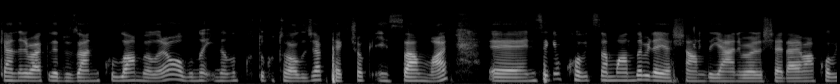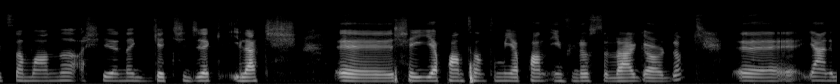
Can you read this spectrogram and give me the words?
Kendileri belki de düzenli kullanmıyorlar ama buna inanıp kutu kutu alacak pek çok insan var. E, nitekim Covid zamanında bile yaşandı yani böyle şeyler. Ben Covid zamanı aşı yerine geçecek ilaç e, şeyi yapan, tanıtımı yapan influencerlar gördüm. E, yani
